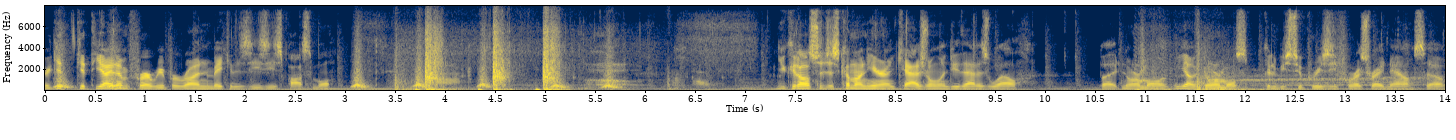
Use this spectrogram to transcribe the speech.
or get, get the item for a Reaper run and make it as easy as possible. You could also just come on here on casual and do that as well. But normal, you know, normal's going to be super easy for us right now. So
